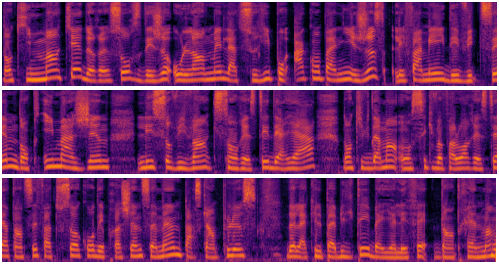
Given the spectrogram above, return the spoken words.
Donc il manquait de ressources déjà au lendemain de la tuerie pour accompagner juste les familles des victimes. Donc imagine les survivants qui sont restés derrière. Donc évidemment on sait qu'il va falloir rester attentif à tout ça au cours des prochaines semaines parce qu'en plus de la culpabilité, ben il y a l'effet d'entraînement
